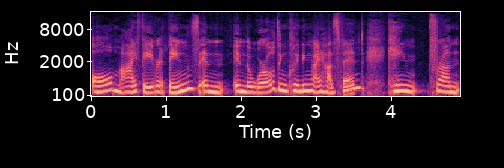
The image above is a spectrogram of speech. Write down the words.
all my favorite things in in the world including my husband came from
